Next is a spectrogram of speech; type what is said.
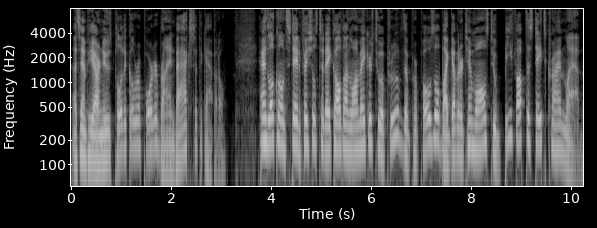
That's MPR News political reporter Brian Bakst at the Capitol. And local and state officials today called on lawmakers to approve the proposal by Governor Tim Walz to beef up the state's crime lab.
